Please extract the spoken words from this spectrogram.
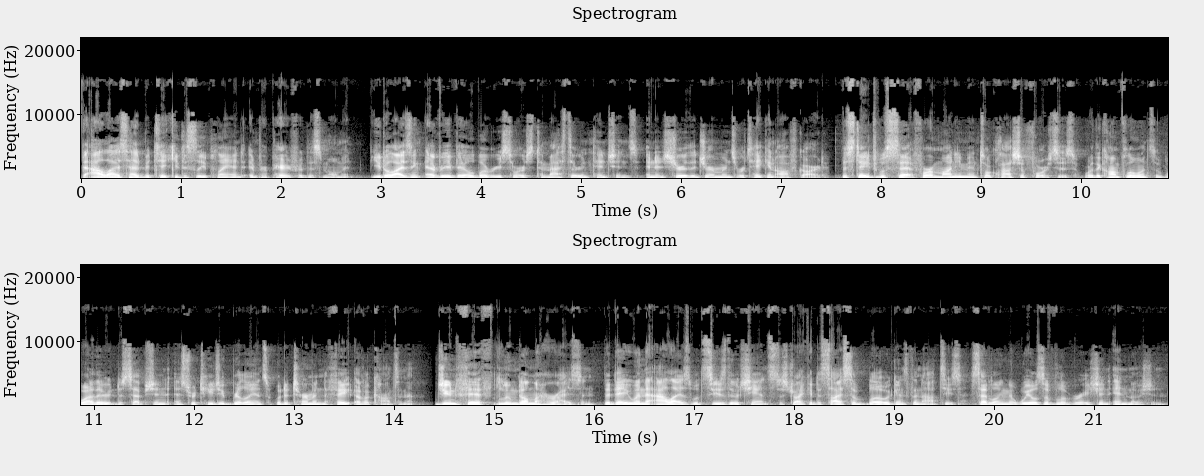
The Allies had meticulously planned and prepared for this moment, utilizing every available resource to mask their intentions and ensure the Germans were taken off guard. The stage was set for a monumental clash of forces, where the confluence of weather, deception, and strategic brilliance would determine the fate of a continent. June 5th loomed on the horizon, the day when the Allies would seize their chance to strike a decisive blow against the Nazis, settling the wheels of liberation in motion.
